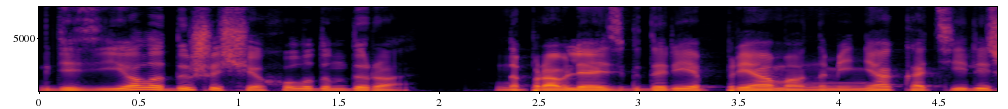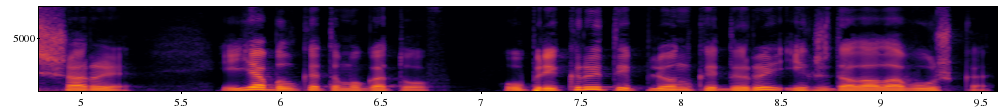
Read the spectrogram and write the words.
где зияла дышащая холодом дыра. Направляясь к дыре, прямо на меня катились шары, и я был к этому готов. У прикрытой пленкой дыры их ждала ловушка.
